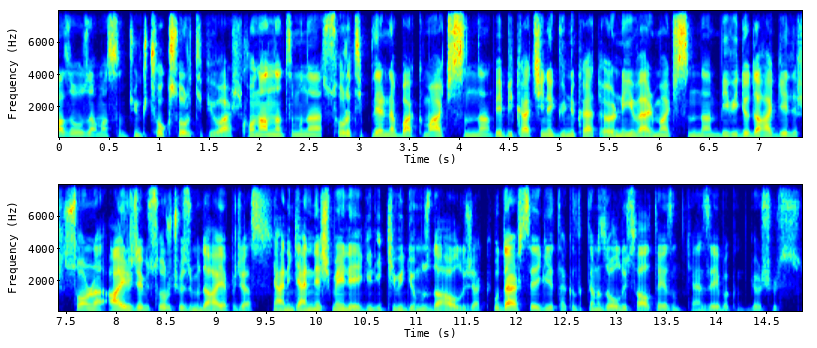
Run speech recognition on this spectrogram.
fazla uzamasın. Çünkü çok soru tipi var. Konu anlatımına, soru tiplerine bakma açısından ve birkaç yine günlük hayat örneği verme açısından bir video daha gelir. Sonra ayrıca bir soru çözümü daha yapacağız. Yani genleşme ile ilgili iki videomuz daha olacak. Bu dersle ilgili takıldıklarınız olduysa alta yazın. Kendinize iyi bakın. Görüşürüz.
